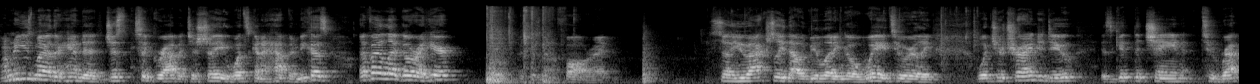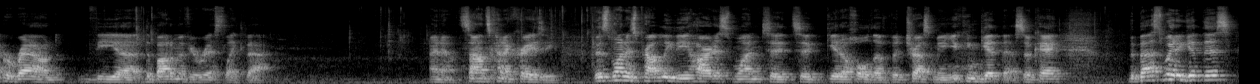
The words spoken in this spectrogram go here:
I'm to use my other hand to just to grab it to show you what's to happen because if I let go right here, it's just going to fall, right? So you actually, that would be letting go way too early. What you're trying to do is get the chain to wrap around the, uh, the bottom of your wrist like that. I know, it sounds kind of crazy. This one is probably the hardest one to, to get a hold of, but trust me, you can get this, okay? The best way to get this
